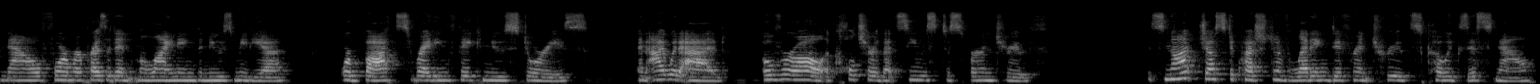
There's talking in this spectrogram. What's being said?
now former president maligning the news media or bots writing fake news stories, and I would add, overall, a culture that seems to spurn truth. It's not just a question of letting different truths coexist now,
